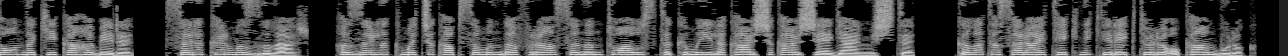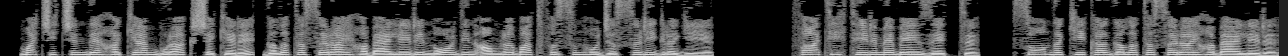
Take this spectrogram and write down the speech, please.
son dakika haberi. Sarı Kırmızılar. Hazırlık maçı kapsamında Fransa'nın Tuaus takımıyla karşı karşıya gelmişti. Galatasaray Teknik Direktörü Okan Buruk. Maç içinde hakem Burak Şeker'e, Galatasaray haberleri Nordin Amrabat Fas'ın hocası Rigragi'yi Fatih Terim'e benzetti. Son dakika Galatasaray haberleri.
